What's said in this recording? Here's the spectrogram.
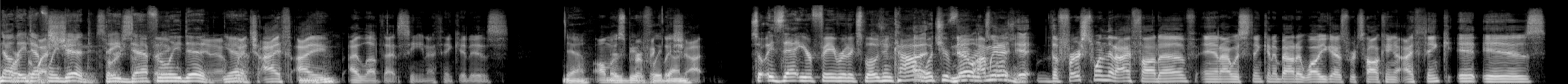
No, they definitely did. They definitely did. you know, yeah. Which I I Mhm. I love that scene. I think it is yeah almost beautifully perfectly done. shot. so is that your favorite explosion, Kyle? Uh, What's your favorite no? I'm explosion? gonna it, the first one that I thought of, and I was thinking about it while you guys were talking. I think it is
